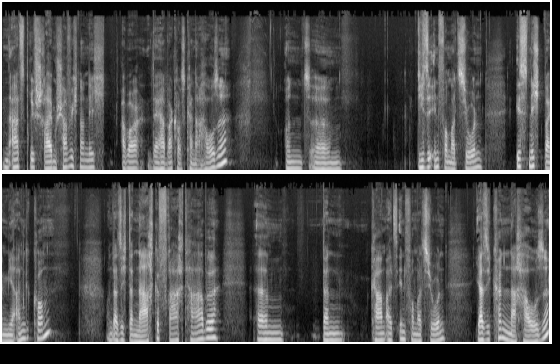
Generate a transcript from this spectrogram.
einen Arztbrief schreiben schaffe ich noch nicht, aber der Herr Backhaus kann nach Hause. Und ähm, diese Information ist nicht bei mir angekommen. Und als ich dann nachgefragt habe, ähm, dann kam als Information, ja, Sie können nach Hause,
